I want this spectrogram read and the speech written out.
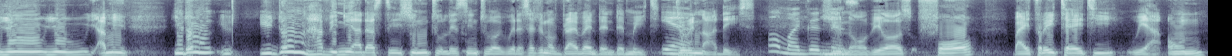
you you I mean you don't you, you don't have any other station to listen to with a section of driver and then the mate Yeah. during our days. Oh my goodness. You know, because four by three thirty we are on.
